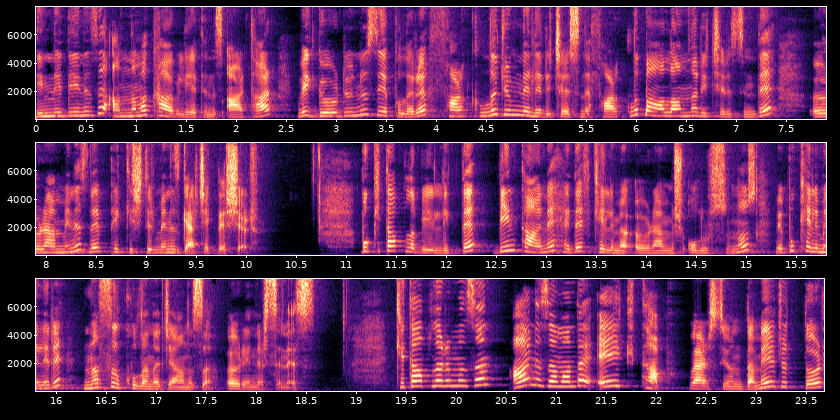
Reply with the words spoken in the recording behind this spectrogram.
dinlediğinizi anlama kabiliyetiniz artar ve gördüğünüz yapıları farklı cümleler içerisinde, farklı bağlamlar içerisinde öğrenmeniz ve pekiştirmeniz gerçekleşir. Bu kitapla birlikte bin tane hedef kelime öğrenmiş olursunuz ve bu kelimeleri nasıl kullanacağınızı öğrenirsiniz. Kitaplarımızın aynı zamanda e-kitap versiyonu da mevcuttur.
